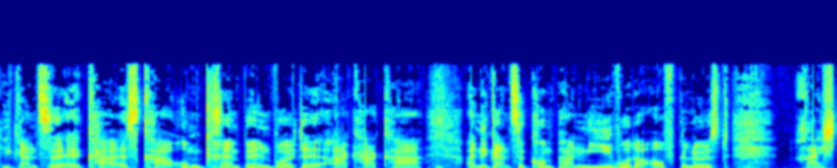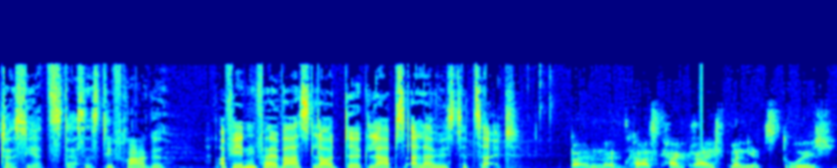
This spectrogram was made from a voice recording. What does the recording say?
Die ganze KSK umkrempeln wollte AKK. Eine ganze Kompanie wurde aufgelöst. Reicht das jetzt? Das ist die Frage. Auf jeden Fall war es laut Dirk Labs allerhöchste Zeit. Beim KSK greift man jetzt durch,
